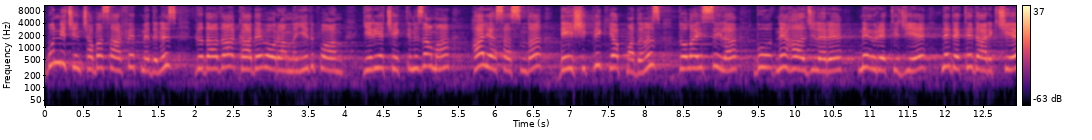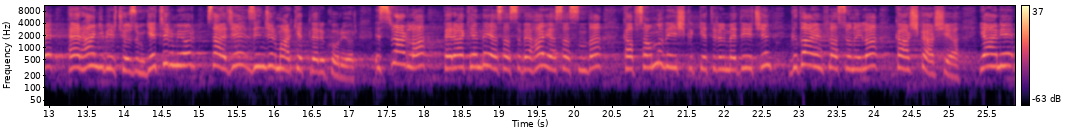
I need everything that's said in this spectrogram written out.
Bunun için çaba sarf etmediniz. Gıdada KDV oranını 7 puan geriye çektiniz ama hal yasasında değişiklik yapmadınız. Dolayısıyla bu ne halcilere, ne üreticiye, ne de tedarikçiye herhangi bir çözüm getirmiyor. Sadece zincir marketleri koruyor. Israrla perakende yasası ve hal yasasında kapsamlı değişiklik getirilmediği için gıda enflasyonuyla karşı karşıya. Yani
